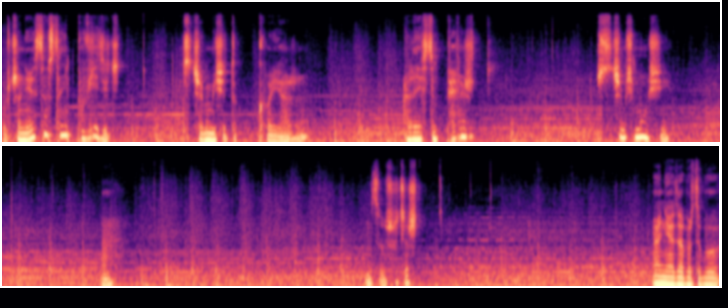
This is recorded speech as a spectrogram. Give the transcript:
Kurczę, nie jestem w stanie powiedzieć, z czym mi się to kojarzy. Ale jestem pewien, że z czymś musi. A. No cóż, chociaż... A nie, dobra, to było...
